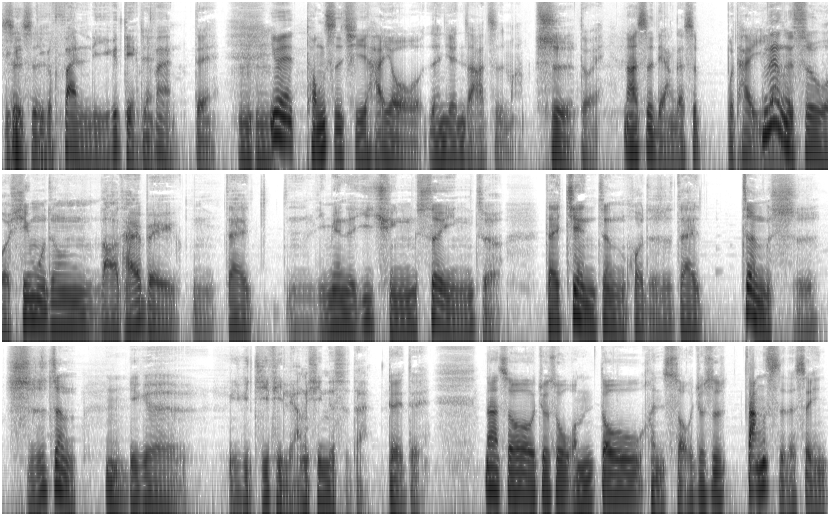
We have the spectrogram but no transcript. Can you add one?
一个一个范例，一个典范。对，嗯，因为同时期还有《人间》杂志嘛，是对，那是两个是不太一样。那个是我心目中老台北，嗯，在嗯里面的一群摄影者，在见证或者是在证实实证，嗯，一个一个集体良心的时代。对对。那时候就是我们都很熟，就是当时的摄影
